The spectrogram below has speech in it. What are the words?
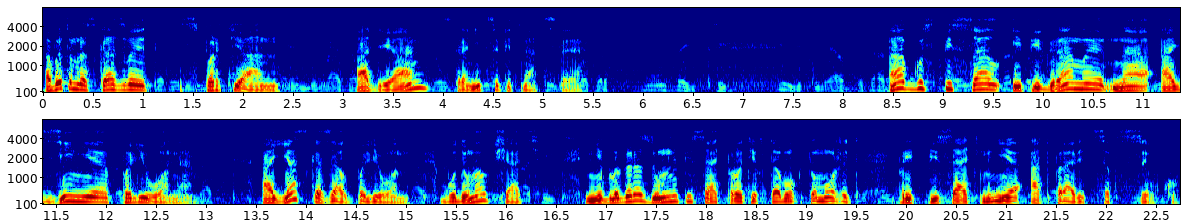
Об этом рассказывает Спартиан. Адриан, страница 15. Август писал эпиграммы на Азиния Полеона. А я сказал Полеон, буду молчать. Неблагоразумно писать против того, кто может предписать мне отправиться в ссылку.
